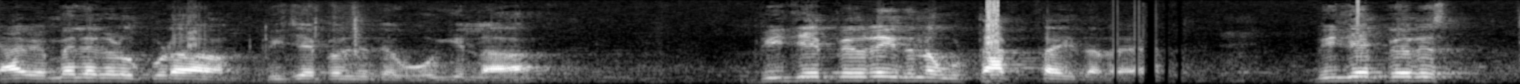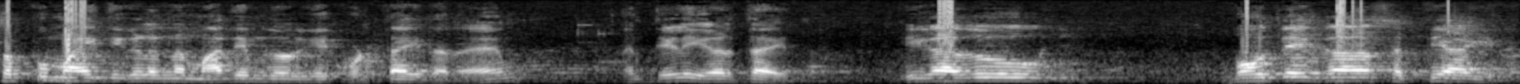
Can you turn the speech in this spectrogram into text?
ಯಾವ ಎಂ ಎಲ್ ಎಗಳು ಕೂಡ ಬಿಜೆಪಿ ಜೊತೆ ಹೋಗಿಲ್ಲ. ಬಿಜೆಪಿಯವರೇ ಇದನ್ನ ಹುಟ್ಟಾಕ್ತಾ ಇದ್ದಾರೆ. ಬಿಜೆಪಿಯವರೇ ತಪ್ಪು ಮಾಹಿತಿಗಳನ್ನು ಮಾಧ್ಯಮದವರಿಗೆ ಕೊಡ್ತಾ ಇದ್ದಾರೆ, ಅಂತೇಳಿ ಹೇಳ್ತಾ ಇದ್ದರು ಈಗ ಅದು ಬಹುತೇಕ ಸತ್ಯ ಆಗಿದೆ.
